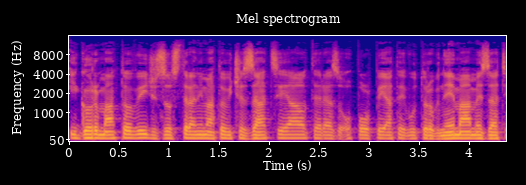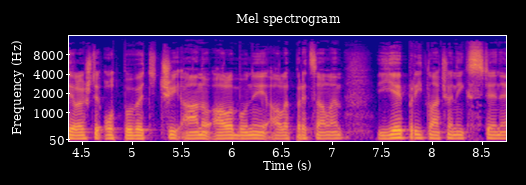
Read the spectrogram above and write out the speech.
Igor Matovič zo strany Matoviča zacial, teraz o pol piatej v útorok nemáme zatiaľ ešte odpoveď, či áno alebo nie, ale predsa len je pritlačený k stene.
